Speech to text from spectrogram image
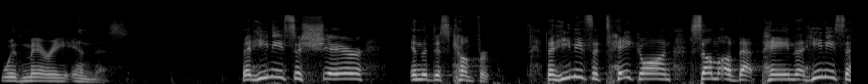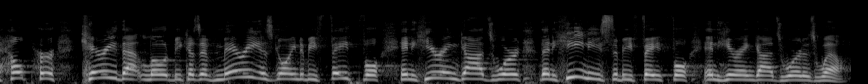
with mary in this. That he needs to share in the discomfort that he needs to take on some of that pain, that he needs to help her carry that load because if Mary is going to be faithful in hearing God's word, then he needs to be faithful in hearing God's word as well.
